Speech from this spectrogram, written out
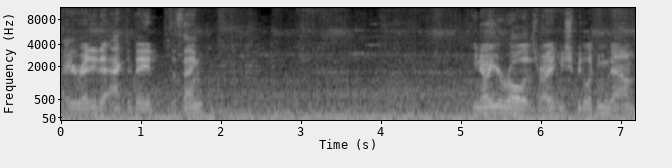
Are you ready to activate the thing? You know what your role is, right? You should be looking down.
